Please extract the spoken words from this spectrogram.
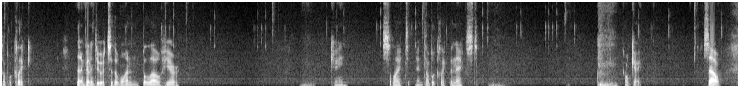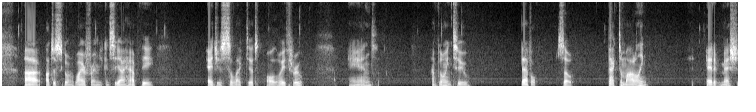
double click. Then I'm going to do it to the one below here. Okay, select and double click the next. okay, so uh, I'll just go in wireframe. You can see I have the edges selected all the way through and I'm going to bevel. So back to modeling edit mesh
